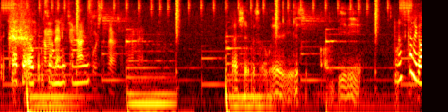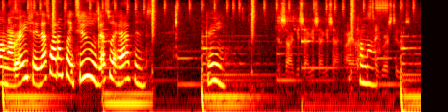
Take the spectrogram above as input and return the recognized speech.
The cuts are open Coming so back. many You're not times. forced to pass. I'm coming back. That shit was hilarious on BD. That's gonna go on my rage shades. That's why I don't play twos. That's what happens. Green. Good shot. Good shot. Good shot. Good shot. All right, Come let's on. take rush twos.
